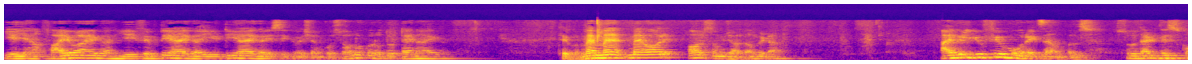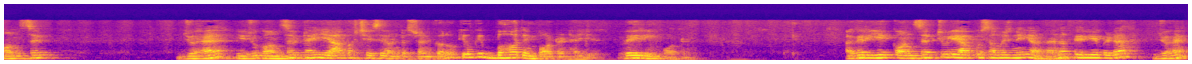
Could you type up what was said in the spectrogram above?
ये यहाँ फाइव आएगा, ये फिफ्टी आएगा, ये टी आएगा, इस इक्वेशन को सॉल्व करो तो टेन आएगा। देखो, मैं मैं मैं और और समझाता हूँ बेटा। I will give few more examples so that this concept जो है ये जो कॉन्सेप्ट है ये आप अच्छे से अंडरस्टैंड करो क्योंकि बहुत इंपॉर्टेंट है ये वेरी इंपॉर्टेंट अगर ये कॉन्सेप्चुअली आपको समझ नहीं आता है ना फिर ये बेटा जो है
